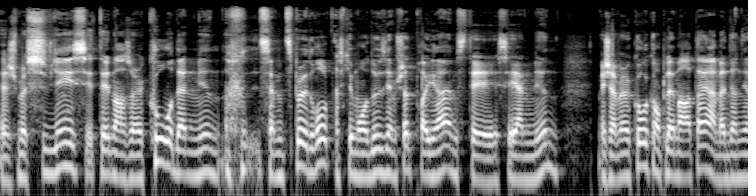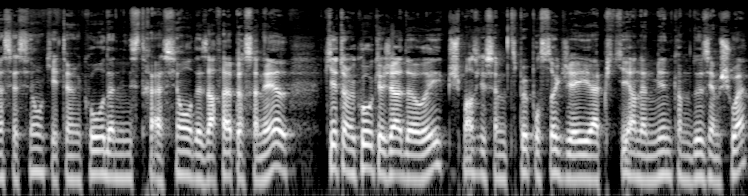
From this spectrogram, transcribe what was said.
euh, je me souviens, c'était dans un cours d'admin. c'est un petit peu drôle parce que mon deuxième choix de programme, c'était c'est admin. Mais j'avais un cours complémentaire à ma dernière session qui était un cours d'administration des affaires personnelles, qui est un cours que j'ai adoré. Puis je pense que c'est un petit peu pour ça que j'ai appliqué en admin comme deuxième choix.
